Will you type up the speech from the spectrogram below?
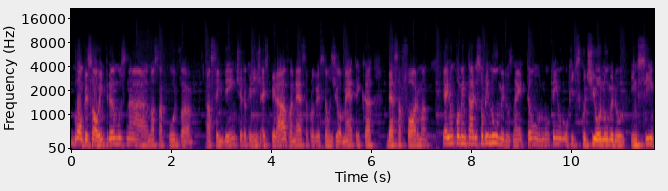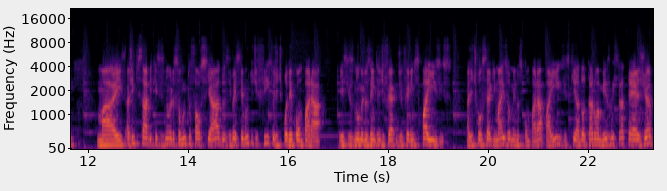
Bom, pessoal, entramos na nossa curva ascendente, era o que a gente já esperava, né? Essa progressão geométrica dessa forma. E aí um comentário sobre números, né? Então não tem o que discutir o número em si, mas a gente sabe que esses números são muito falseados e vai ser muito difícil a gente poder comparar esses números entre difer diferentes países. A gente consegue mais ou menos comparar países que adotaram a mesma estratégia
